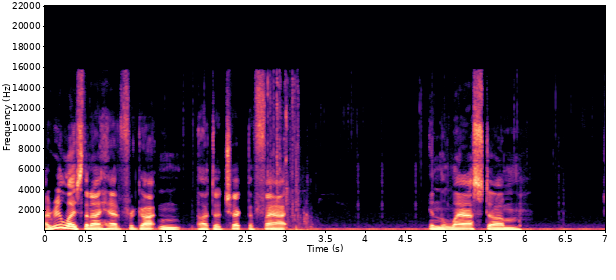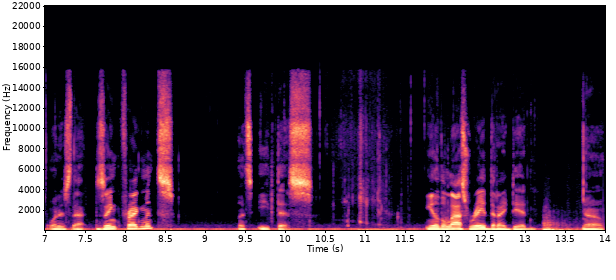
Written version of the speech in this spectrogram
I realized that I had forgotten uh, to check the fat in the last... Um, what is that? Zinc fragments? Let's eat this you know, the last raid that I did. Uh,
